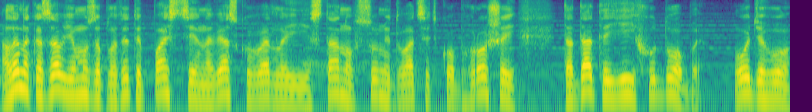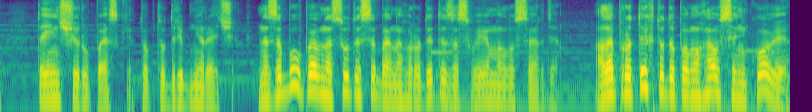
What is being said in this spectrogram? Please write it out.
але наказав йому заплатити пасці нав'язку ведла її стану в сумі 20 коп грошей та дати їй худоби, одягу та інші рупески, тобто дрібні речі. Не забув, певне, суд і себе нагородити за своє милосердя. Але про тих, хто допомагав Сенькові,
